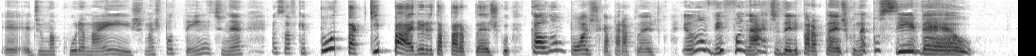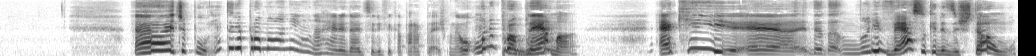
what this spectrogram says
é, de uma cura mais, mais potente, né? Eu só fiquei, puta que pariu, ele tá paraplégico. Cal não pode ficar paraplégico. Eu não vi fanart dele paraplégico, não é possível! Tipo, não teria problema nenhum na realidade se ele ficar paraplégico, né? O único problema é que é, no universo que eles estão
